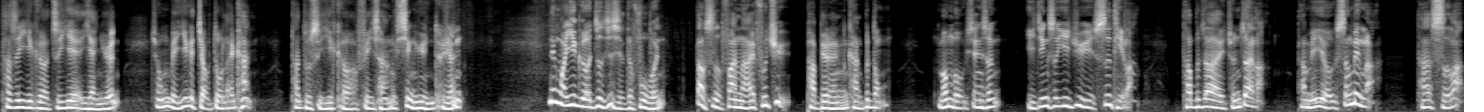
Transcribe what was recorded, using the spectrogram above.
他是一个职业演员。从每一个角度来看，他都是一个非常幸运的人。另外一个自己写的訃闻，倒是翻来覆去，怕别人看不懂。某某先生已经是一具尸体了，他不再存在了，他没有生命了，他死了，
